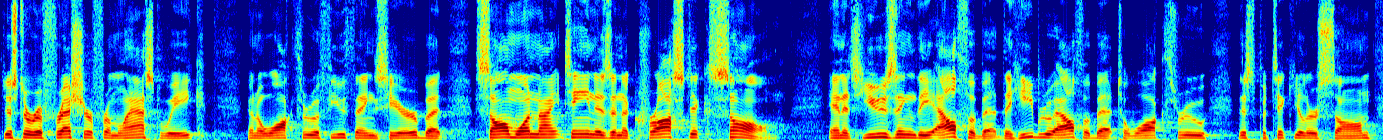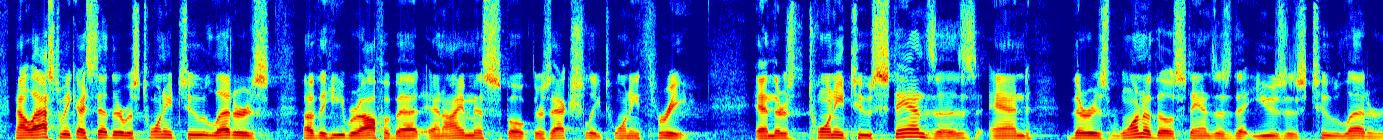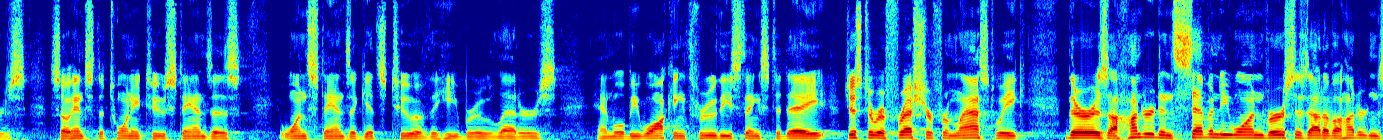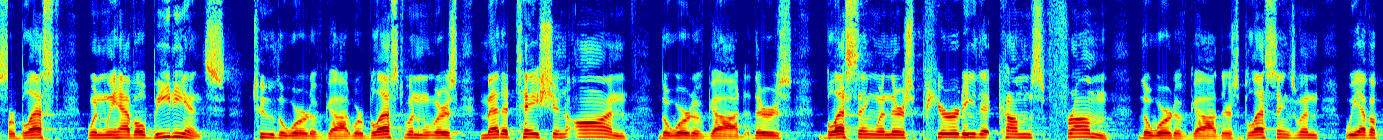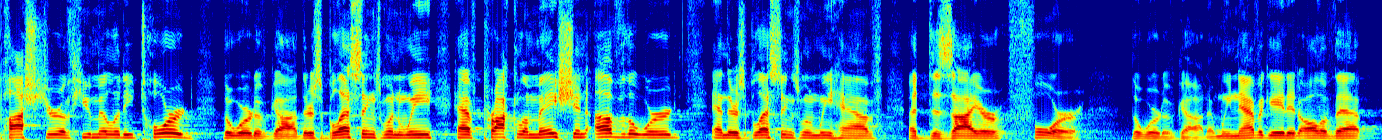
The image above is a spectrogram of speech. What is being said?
Just a refresher from last week going to walk through a few things here, but Psalm 119 is an acrostic psalm, and it's using the alphabet, the Hebrew alphabet, to walk through this particular psalm. Now, last week I said there was 22 letters of the Hebrew alphabet, and I misspoke. There's actually 23. And there's 22 stanzas, and there is one of those stanzas that uses two letters, so hence the 22 stanzas one stanza gets two of the Hebrew letters. And we'll be walking through these things today. Just a refresher from last week there is 171 verses out of 100. We're blessed when we have obedience to the Word of God. We're blessed when there's meditation on the Word of God. There's blessing when there's purity that comes from the Word of God. There's blessings when we have a posture of humility toward the Word of God. There's blessings when we have proclamation of the Word, and there's blessings when we have a desire for the Word of God. And we navigated all of that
